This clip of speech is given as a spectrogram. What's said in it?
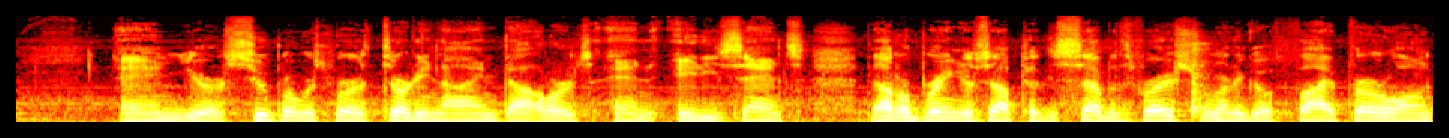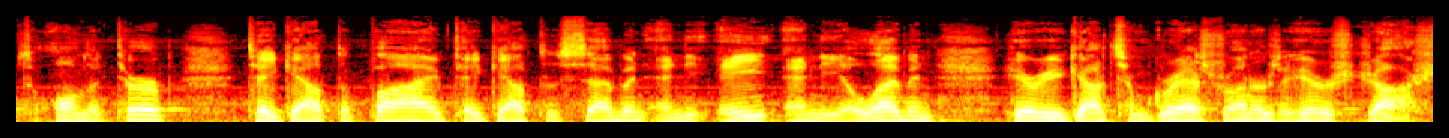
and your super was worth $39.80. That'll bring us up to the seventh race. We're going to go five furlongs on the turf, take out the five, take out the seven, and the eight, and the 11. Here you got some grass runners. Here's Josh.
